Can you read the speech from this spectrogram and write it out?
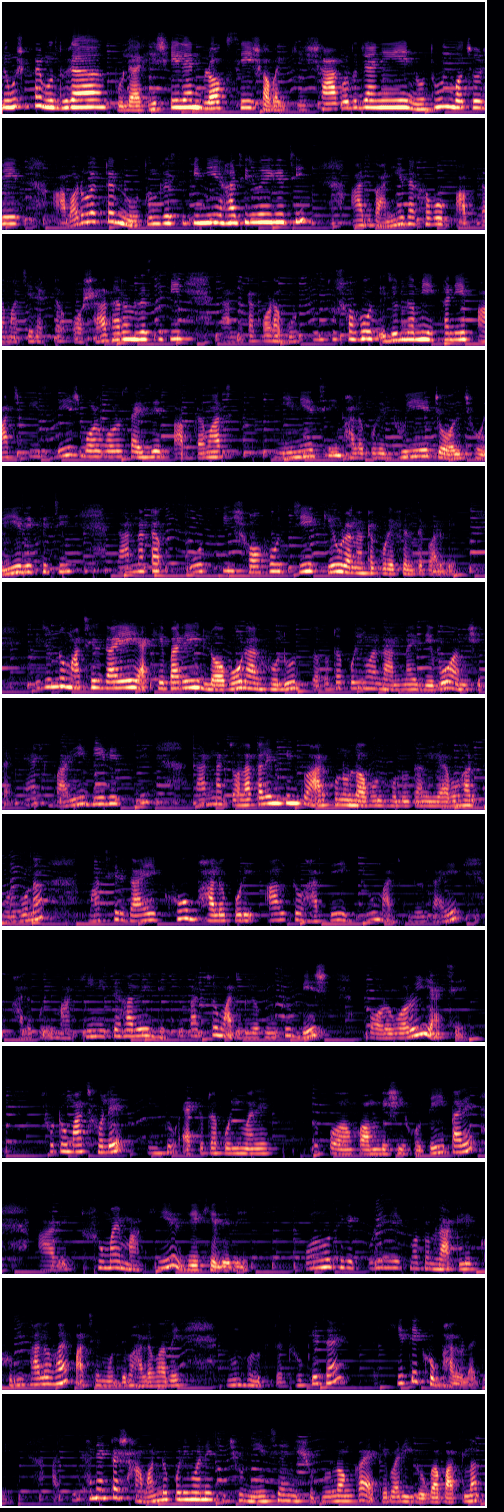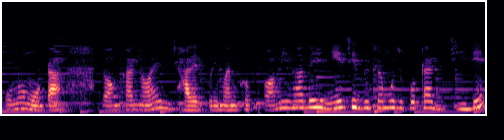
নমস্কার বন্ধুরা, পুলার হেসেল অ্যান্ড ব্লগসে সবাইকে স্বাগত জানিয়ে নতুন বছরের আবারও একটা নতুন রেসিপি নিয়ে হাজির হয়ে গেছি। আজ বানিয়ে দেখাবো পাবদা মাছের একটা অসাধারণ রেসিপি রান্নাটা করা অত্যন্ত সহজ, এজন্য আমি এখানে পাঁচ পিস বেশ বড় বড় সাইজের পাবদা মাছ নিয়ে নিয়েছি, ভালো করে ধুয়ে, জল ঝরিয়ে রেখেছি। রান্নাটা অতি সহজ যে কেউ রান্নাটা করে ফেলতে পারবে। এজন্য মাছের গায়ে একেবারেই লবণ আর হলুদ যতটা পরিমাণ রান্নায় দেবো আমি সেটা একবারেই দিয়ে দিচ্ছি। রান্না চলাকালীন কিন্তু আর কোনো লবণ হলুদ আমি ব্যবহার করব না। মাছের গায়ে খুব ভালো করে আলতো হাতে একটু মাছগুলোর গায়ে ভালো করে মাখিয়ে নিতে হবে। দেখতে পাচ্ছ মাছগুলো কিন্তু বেশ বড় বড়ই আছে। ছোট মাছ হলে কিন্তু এতটা পরিমাণে একটু কম বেশি হতেই পারে। আর একটু সময় মাখিয়ে রেখে দেবে। পনেরো থেকে কুড়ি মিনিট মতন রাখলে খুবই ভালো হয়। মাছের মধ্যে ভালোভাবে নুন হলুদটা ঢুকে যায় খেতে খুব ভালো লাগে। আর এখানে একটা সামান্য পরিমাণে কিছু নিয়েছি আমি শুকনো লঙ্কা, একেবারেই রোগা পাতলা, কোনো মোটা লঙ্কা নয়। ঝালের পরিমাণ খুব কমই হবে। নিয়েছি দু চামচ গোটা জিরে,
